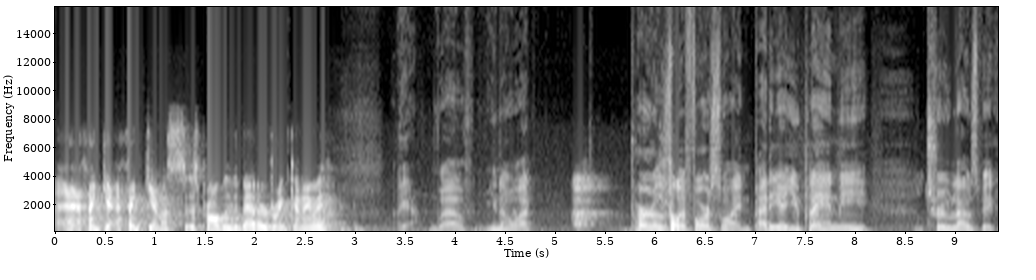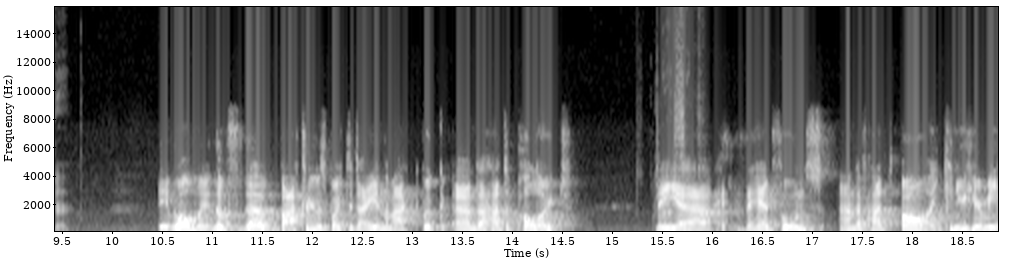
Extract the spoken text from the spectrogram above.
I think I think Guinness is probably the better drink anyway. yeah. Well, you know what? Pearls Fuck. before swine. Paddy, are you playing me through loudspeaker? It- well, my, the the battery was about to die in the MacBook, and I had to pull out the uh, the headphones, and I've had. Oh, can you hear me?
